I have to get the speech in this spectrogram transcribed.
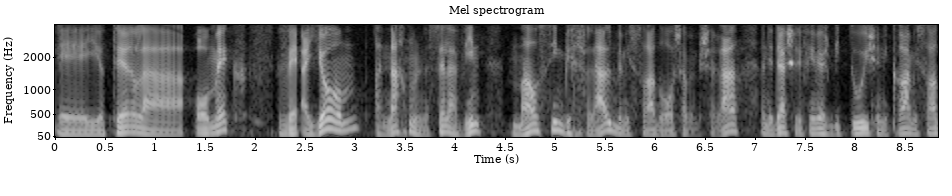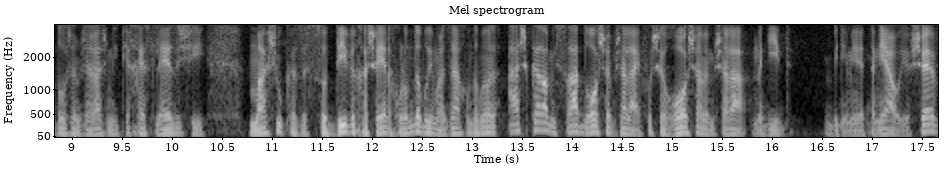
אה, יותר לעומק. והיום אנחנו ננסה להבין מה עושים בכלל במשרד ראש הממשלה. אני יודע שלפעמים יש ביטוי שנקרא משרד ראש הממשלה שמתייחס לאיזושהי משהו כזה סודי וחשאי, אנחנו לא מדברים על זה, אנחנו מדברים על אשכרה משרד ראש הממשלה, איפה שראש הממשלה, נגיד, בנימין נתניהו יושב,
